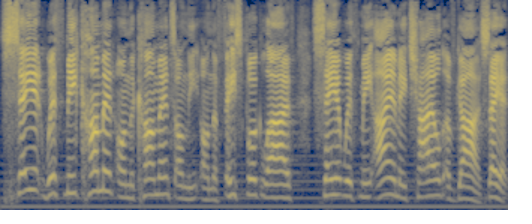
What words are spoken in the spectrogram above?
Say it with me. Comment on the comments on the on the Facebook live. Say it with me. I am a child of God. Say it.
